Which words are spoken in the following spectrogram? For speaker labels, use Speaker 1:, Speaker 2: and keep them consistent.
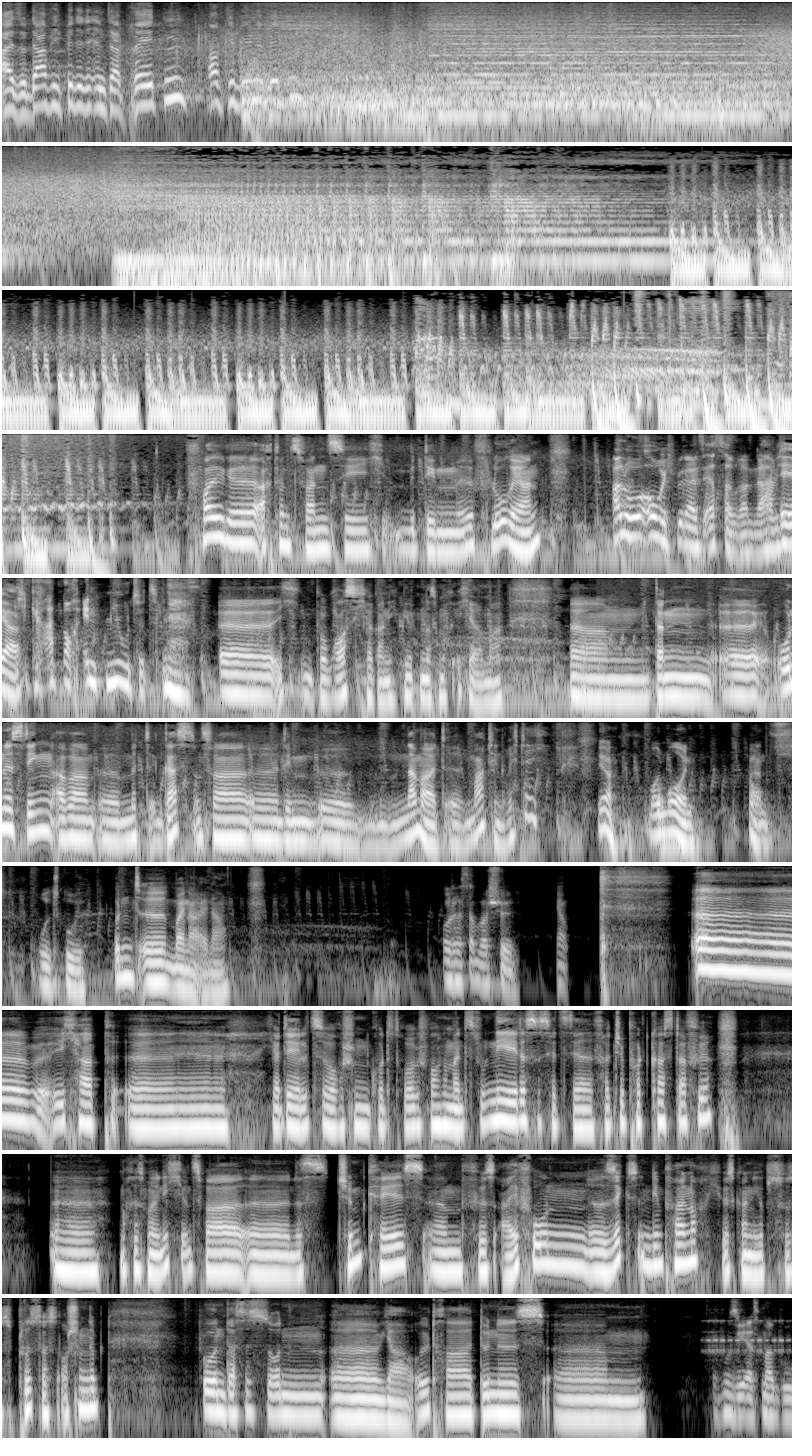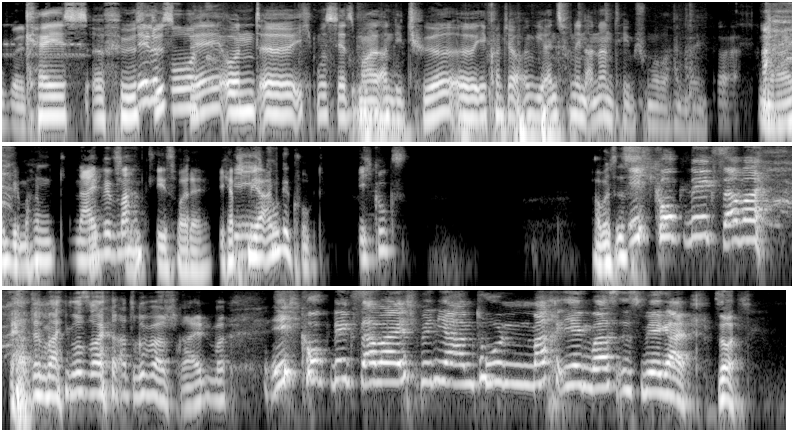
Speaker 1: Also darf ich bitte den Interpreten auf die Bühne bitten?
Speaker 2: Folge 28 mit dem äh, Florian.
Speaker 3: Hallo, oh, ich bin als erster dran. Da habe ich
Speaker 2: Ja.
Speaker 3: mich gerade noch entmutet.
Speaker 2: Äh, ich du brauchst dich ja gar nicht muten, das mache ich ja immer. Ähm, dann äh, ohne Sting, aber äh, mit Gast und zwar äh, dem äh, Namat, äh, Martin, richtig?
Speaker 4: Ja, moin moin.
Speaker 2: Oh.
Speaker 4: Ganz oldschool.
Speaker 2: Und äh, meiner einer.
Speaker 3: Oh, das ist aber schön.
Speaker 2: Äh, ich habe, äh, ich hatte ja letzte Woche schon kurz drüber gesprochen und meinst du, nee, das ist jetzt der falsche Podcast dafür. Äh, mach das mal nicht. Und zwar äh, das Chimp-Case ähm, fürs iPhone äh, 6 in dem Fall noch. Ich weiß gar nicht, ob es das Plus das auch schon gibt. Und das ist so ein, äh, ja, ultra dünnes ähm,
Speaker 3: Das muss ich erstmal googeln.
Speaker 2: Case äh, fürs
Speaker 3: Telefon.
Speaker 2: Display und äh, ich muss jetzt mal an die Tür. Äh, ihr könnt ja irgendwie eins von den anderen Themen schon mal behandeln.
Speaker 4: Nein, wir machen.
Speaker 3: Nein, wir machen-
Speaker 4: Käse weiter. Ich habe es mir ja
Speaker 3: guck-
Speaker 4: angeguckt.
Speaker 3: Ich guck's.
Speaker 4: Aber es ist.
Speaker 3: Ich guck nix, aber. Warte mal, ich muss mal gerade drüber schreiben. Ich guck nix, aber ich bin ja am Tun, mach irgendwas, ist mir egal. So,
